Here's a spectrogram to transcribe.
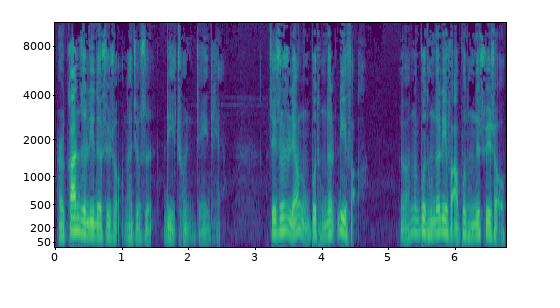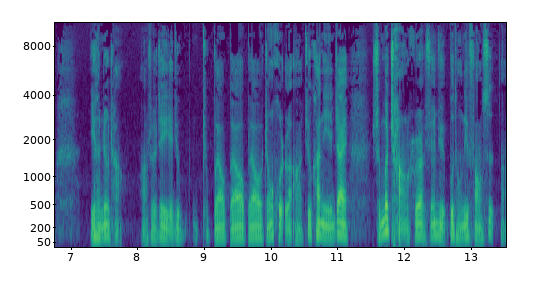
而干支历的岁首那就是立春这一天。这就是两种不同的历法，对吧？那不同的历法，不同的税收，也很正常啊。所以这也就就不要不要不要整混了啊！就看你在什么场合选取不同的方式啊。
